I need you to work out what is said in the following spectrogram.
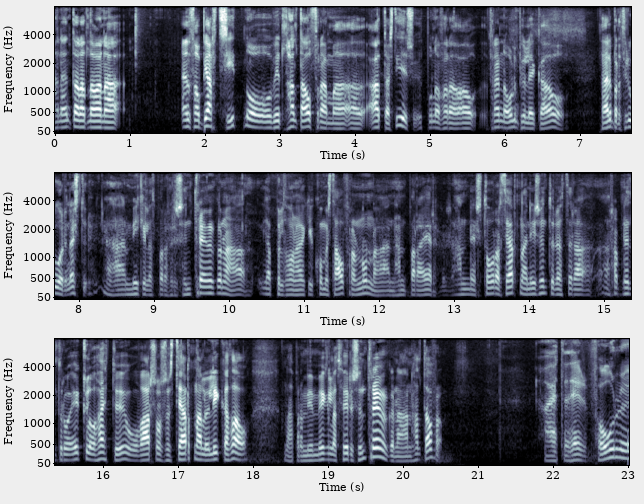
hann endar allavega ennþá bjart sín og, vill halda áfram að, að atast í þessu, búin að fara á þrenna olimpíuleika og það er bara þrjú orði næstu. Ja, það er mikilvægt bara fyrir sundtreyfinguna að jafnvel þó hann hef ekki komist áfram núna en hann bara er, hann er stóra stjarnan í sundun eftir að að Hrafnhildur og Eglu hættu og var svo sem stjarnalug líka þá að það er bara mjög mikilvægt fyrir sundtreyfinguna að hann haldi áfram. Þetta þeir fóru,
